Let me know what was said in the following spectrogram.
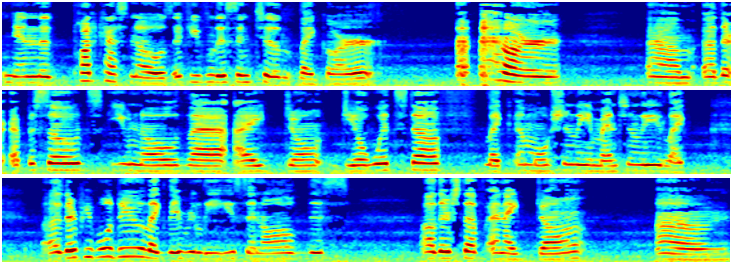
and the podcast knows if you've listened to like our our um, other episodes, you know that I don't deal with stuff like emotionally mentally like other people do. Like they release and all this other stuff, and I don't. Um,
